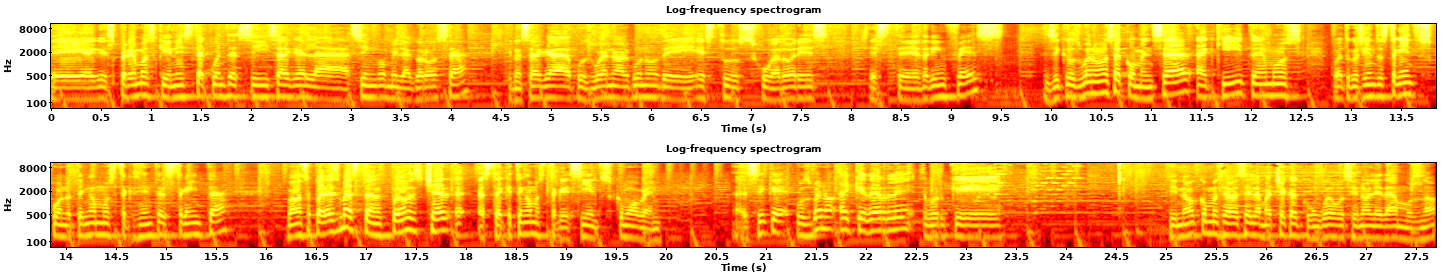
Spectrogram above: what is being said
esperemos que en esta cuenta sí salga la single milagrosa, que nos salga pues bueno alguno de estos jugadores este Dreamfest. Así que pues bueno, vamos a comenzar. Aquí tenemos 430, cuando tengamos 330 Vamos a parar, es más, podemos echar hasta que tengamos 300, como ven. Así que, pues bueno, hay que darle porque... Si no, ¿cómo se va a hacer la machaca con huevos si no le damos, no?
